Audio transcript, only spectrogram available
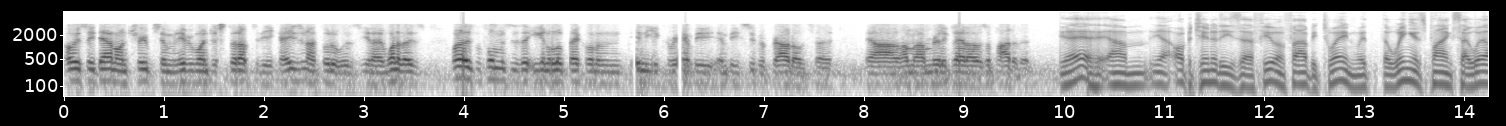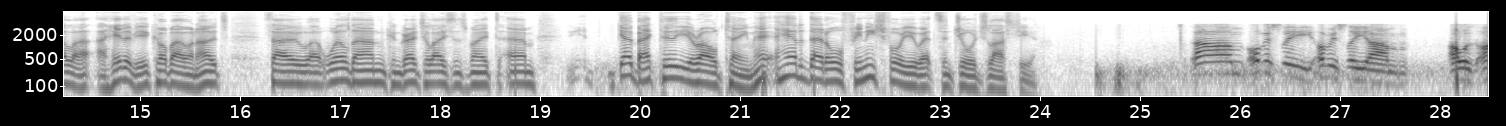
obviously down on troops, and everyone just stood up to the occasion. I thought it was you know one of those one of those performances that you're going to look back on in the end of your career and be and be super proud of. So I'm I'm really glad I was a part of it. Yeah, um, yeah, opportunities are few and far between with the wingers playing so well uh, ahead of you, Cobbo and Oates. So uh, well done, congratulations, mate. Um, go back to your old team. How, how did that all finish for you at St George last year? Um, obviously, obviously, um, I was, I,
